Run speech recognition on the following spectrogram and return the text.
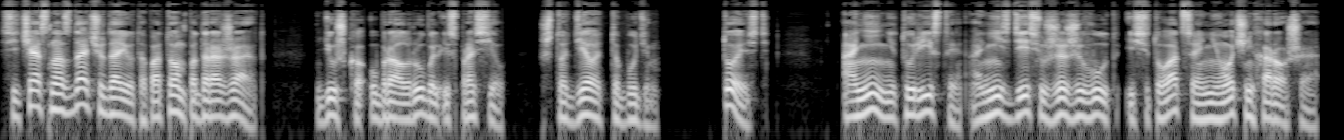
Сейчас на сдачу дают, а потом подорожают». Дюшка убрал рубль и спросил, «Что делать-то будем?» «То есть?» «Они не туристы, они здесь уже живут, и ситуация не очень хорошая».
